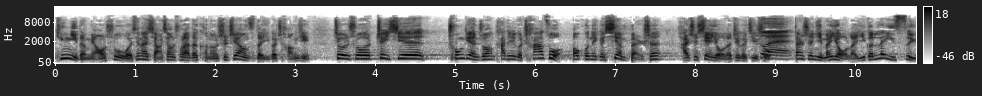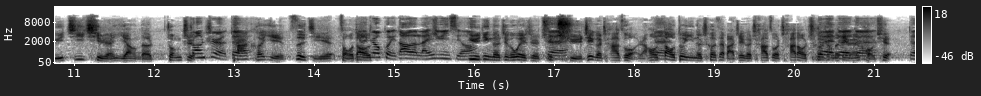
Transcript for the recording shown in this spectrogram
听你的描述，我现在想象出来的可能是这样子的一个场景，就是说这些充电桩它的这个插座，包括那个线本身还是现有的这个技术，对但是你们有了一个类似于机器人一样的装置，装置对它可以自己走到沿着轨道来运行。预定的这个位置去取这个插座，然后到对应的车再把这个插座插到车上的电源口去。对。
